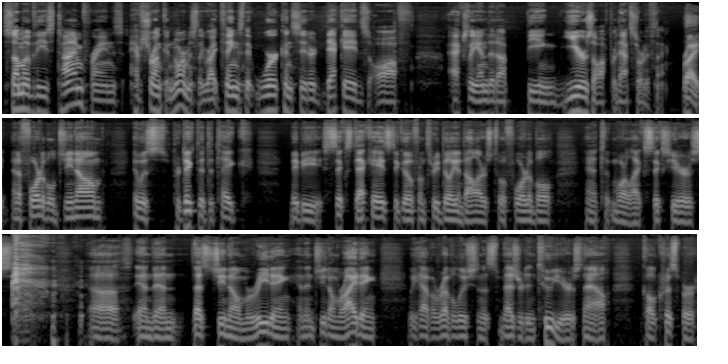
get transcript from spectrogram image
some of these time frames have shrunk enormously, right? Things that were considered decades off actually ended up being years off, or that sort of thing. Right. An affordable genome. It was predicted to take maybe six decades to go from $3 billion to affordable and it took more like six years. uh, and then that's genome reading, and then genome writing. We have a revolution that's measured in two years now, called CRISPR.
